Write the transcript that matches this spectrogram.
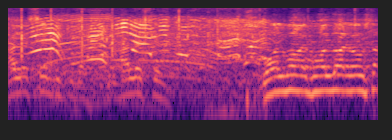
ভালো সেভ ভালো সেভ বল বয় বল দেওয়ার ব্যবস্থা।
